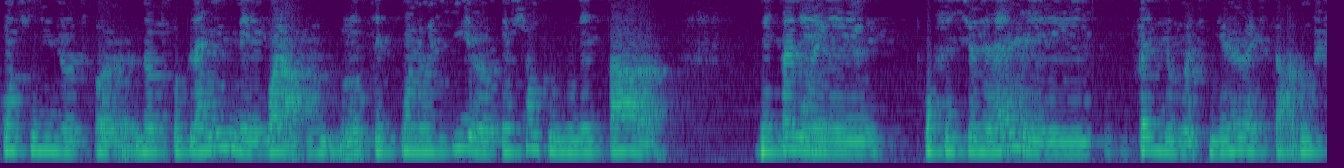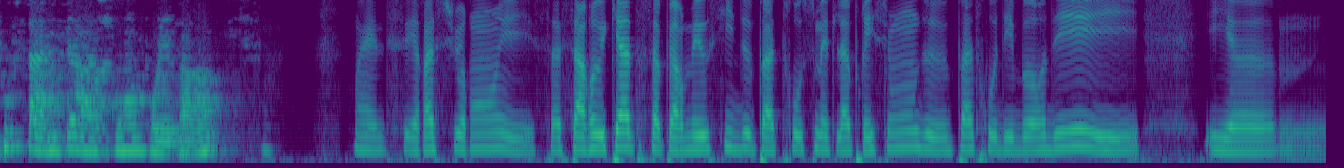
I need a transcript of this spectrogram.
continue notre, notre planning, mais voilà, on, sait, on est aussi conscient que vous n'êtes pas, pas des professionnels et que vous faites de votre mieux, etc. Donc je trouve ça hyper rassurant pour les parents c'est rassurant et ça, ça recadre, ça permet aussi de pas trop se mettre la pression, de pas trop déborder et, et, euh,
